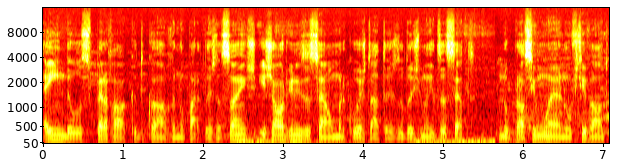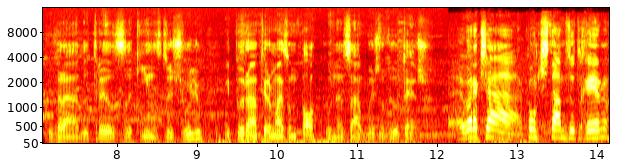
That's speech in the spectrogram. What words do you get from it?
Ainda o Super Rock decorre no Parque das Nações e já a organização marcou as datas de 2017. No próximo ano, o festival decorrerá de 13 a 15 de julho e poderá ter mais um palco nas águas do Rio Tejo. Agora que já conquistámos o terreno,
